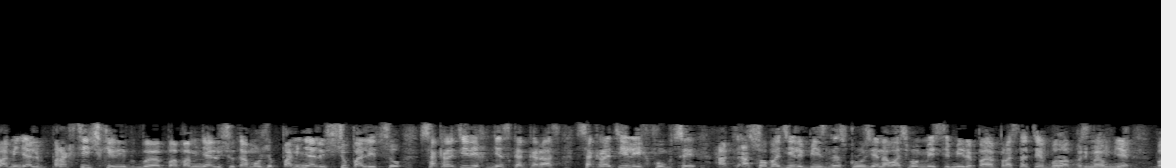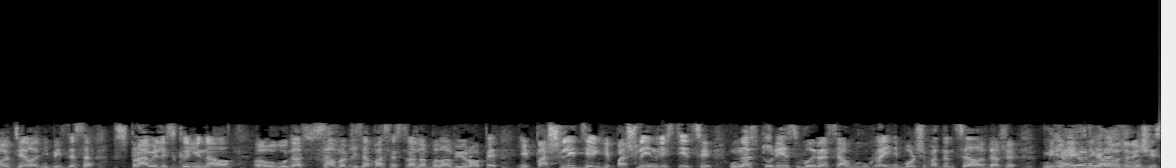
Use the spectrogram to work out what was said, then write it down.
поменяли, практически э, поменяли всю таможню, поменяли всю полицию, сократили их несколько раз, сократили их функции, от, освободили бизнес. Грузия на восьмом месте в мире по простоте была, при моем мне, по деланию бизнеса. Справились с криминалом. Э, у нас самая безопасная страна была в Европе. И пошли деньги, пошли инвестиции. У нас туризм вырос, а в Украине больше потенциала даже. Михаил Николаевич,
